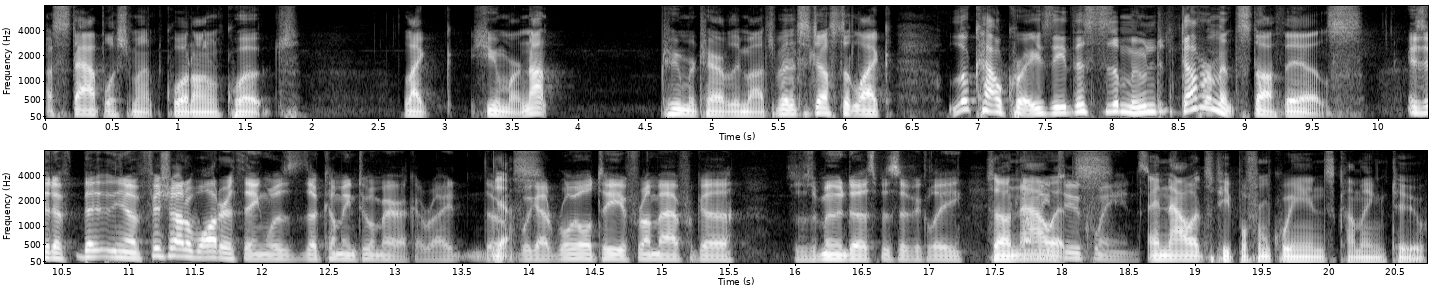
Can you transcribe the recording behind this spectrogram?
establishment quote unquote like humor. Not humor terribly much, but it's just that like look how crazy this Zamunda government stuff is. Is it a you know fish out of water thing? Was the coming to America right? The, Yes. We got royalty from Africa, so Zamunda specifically. So now it's to Queens, and now it's people from Queens coming to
